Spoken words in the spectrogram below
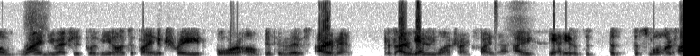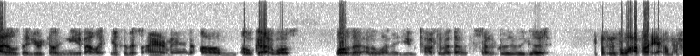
um, Ryan, you actually put me on to finding a trade for um, Infamous Iron Man because I Yeah. really want to try and find that. I Yeah, because the, the the smaller titles that you're telling me about, like Infamous Iron Man. Um, oh God, what was what was that other one that you talked about? That sounded really really good. There's a lot, but yeah, I don't know.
